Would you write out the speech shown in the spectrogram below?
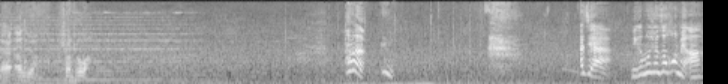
来，安静，上车吧。阿姐，你跟孟轩坐后面啊。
